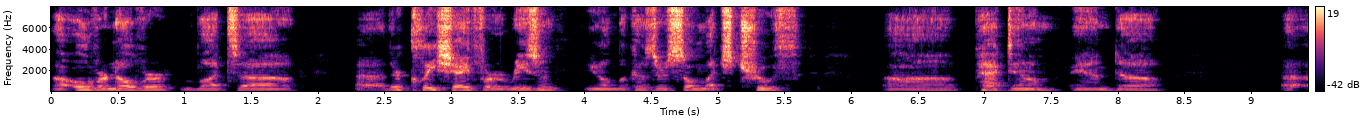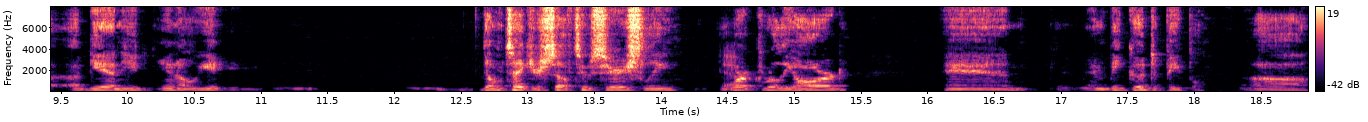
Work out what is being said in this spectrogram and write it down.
uh, over and over, but uh, uh, they're cliche for a reason. You know, because there's so much truth packed in them. And again, you you know you don't take yourself too seriously yeah. work really hard, and and be good to people. Uh,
